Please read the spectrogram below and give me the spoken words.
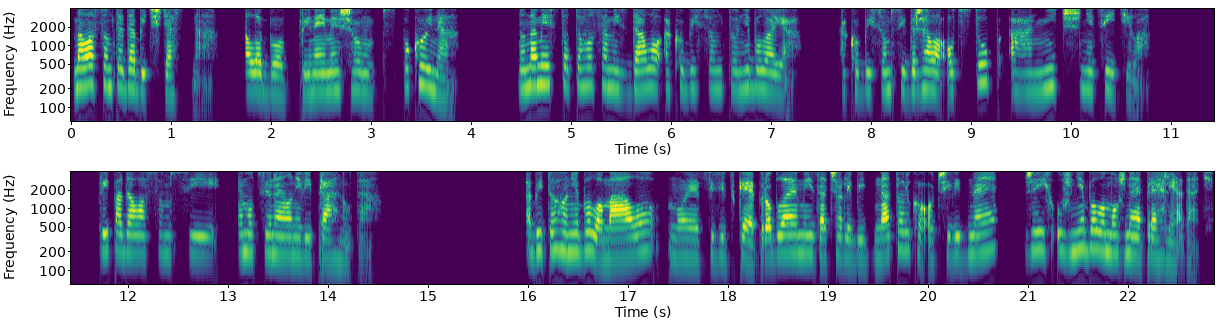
Mala som teda byť šťastná alebo pri najmenšom spokojná. No namiesto toho sa mi zdalo, ako by som to nebola ja. Ako by som si držala odstup a nič necítila. Pripadala som si emocionálne vypráhnutá. Aby toho nebolo málo, moje fyzické problémy začali byť natoľko očividné, že ich už nebolo možné prehliadať.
